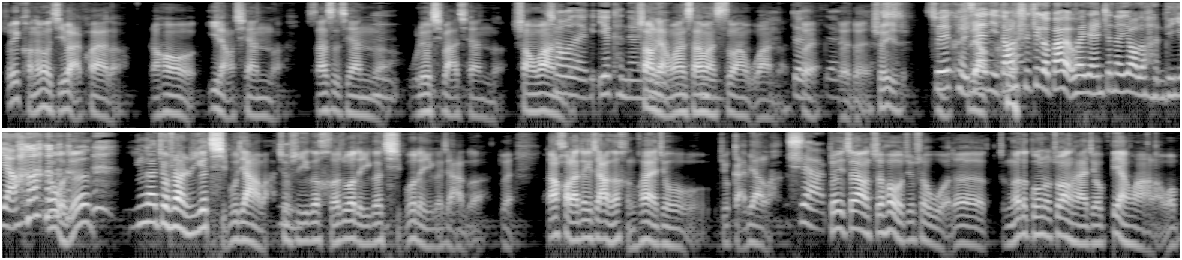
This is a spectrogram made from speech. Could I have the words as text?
所以可能有几百块的，然后一两千的，三四千的嗯，五六七八千的，上万上万的，也肯定上两万、三万、嗯四万、五万的，对对对所以所以可见你当 时这个八百块钱真的要的很低啊。那我觉得应该就算是一个起步价吧，嗯就是一个合作的一个起步的一个价格。对，但是后来这个价格很快就就改变了，是啊，所以这样之后，就是我的整个的工作状态就变化了。我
